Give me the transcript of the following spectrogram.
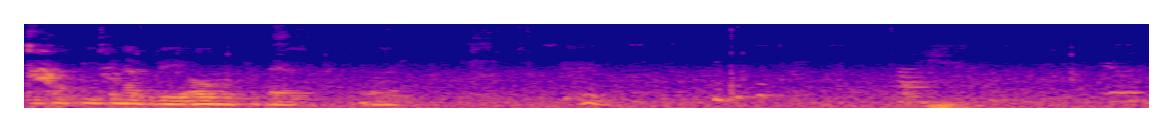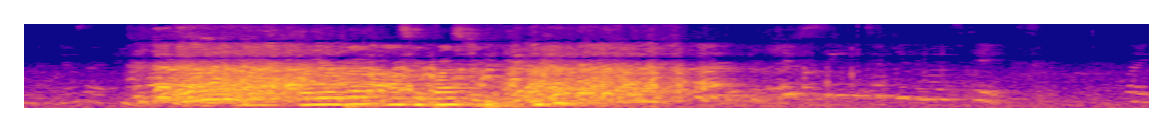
you can, you can never be over prepared. Or you're about to ask a question. Which scene took you the most takes? Like,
